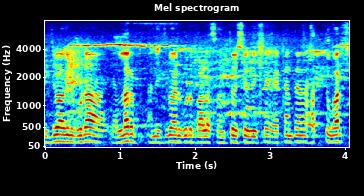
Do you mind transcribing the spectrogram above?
ನಿಜವಾಗ್ಲೂ ಕೂಡ ಎಲ್ಲರೂ, ನಿಜವಾಗ್ಲೂ ಕೂಡ ಭಾಳ ಸಂತೋಷದ ವಿಷಯ. ಯಾಕಂತಂದರೆ ಹತ್ತು ವರ್ಷ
